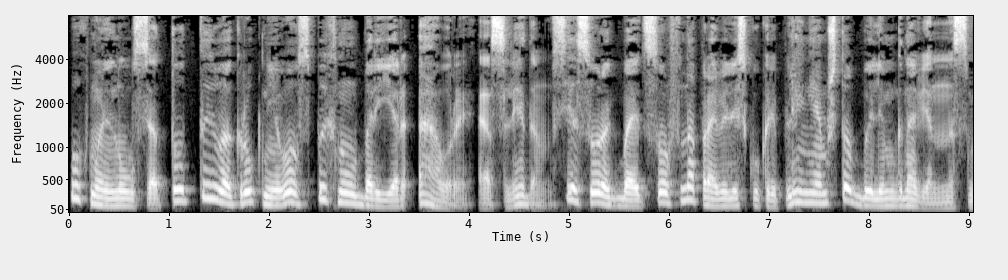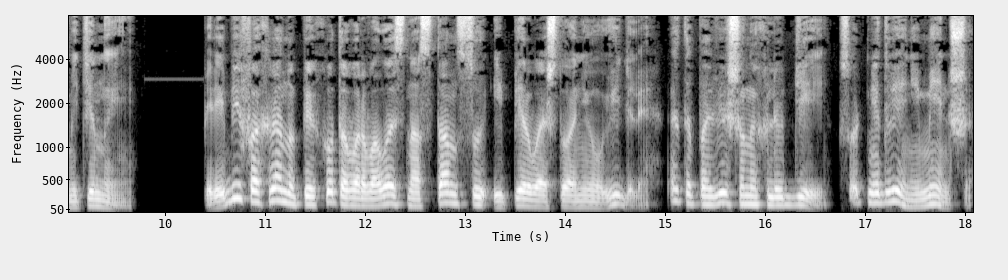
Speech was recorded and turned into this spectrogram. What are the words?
Ухмыльнулся тот, и вокруг него вспыхнул барьер ауры, а следом все сорок бойцов направились к укреплениям, что были мгновенно сметены. Перебив охрану, пехота ворвалась на станцию, и первое, что они увидели, это повешенных людей. Сотни-две, не меньше.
